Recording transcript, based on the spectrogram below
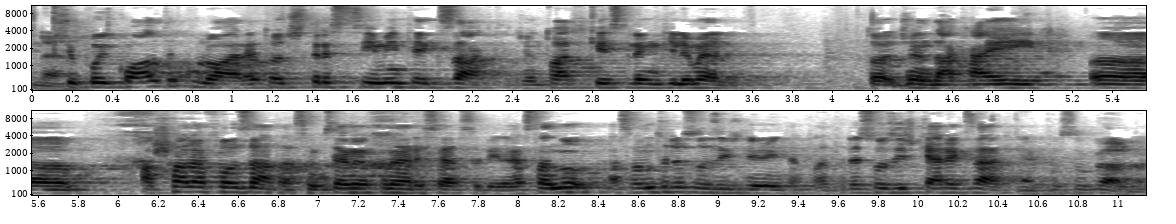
Da. Și pui cu altă culoare tot ce trebuie să ții minte exact. Gen toate chestiile în ghilimele. Tot, gen, dacă ai uh, așa le-a fost data, să-mi seama că nu are să iasă bine. Asta nu, asta nu trebuie să o zici din minte, asta trebuie să o zici chiar exact. Ai pus-o galben.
